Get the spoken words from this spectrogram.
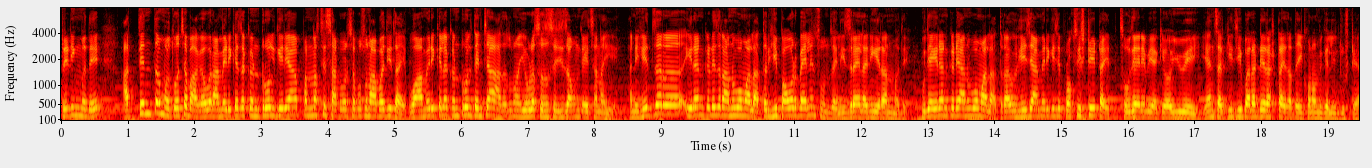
ट्रेडिंगमध्ये अत्यंत महत्त्वाच्या भागावर अमेरिकेचा कंट्रोल गेल्या पन्नास ते साठ वर्षापासून अबाधित आहे. व अमेरिकेला कंट्रोल त्यांच्या हातातून एवढा सहजसहजी जाऊन द्यायचा नाहीये. आणि हेच जर इराणकडे जर अनुभव आला तर ही पॉवर बॅलन्स होऊन जाईल इस्रायल आणि इराणमध्ये. उद्या इराणकडे अनुभव आला तर हे जे अमेरिकेचे प्रॉक्सी स्टेट आहेत सौदी अरेबिया किंवा यू ए यांसारखी जी बलाढ्य राष्ट्र आहेत आता इकॉनॉमिकली दृष्ट्या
